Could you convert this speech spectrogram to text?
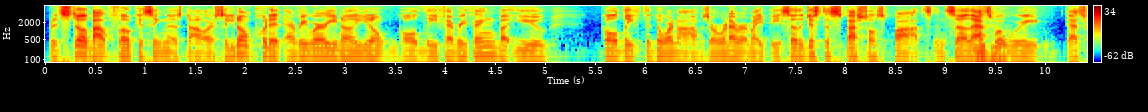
but it's still about focusing those dollars so you don't put it everywhere you know you don't gold leaf everything but you gold leaf the doorknobs or whatever it might be. So they're just the special spots. And so that's mm-hmm. what we that's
